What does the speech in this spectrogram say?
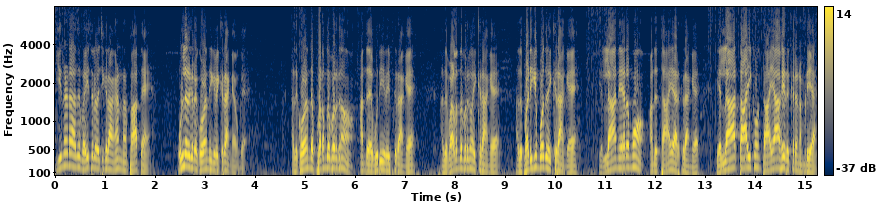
என்னடா அது வயிற்றில் வச்சுக்கிறாங்கன்னு நான் பார்த்தேன். உள்ளே இருக்கிற குழந்தைக்கு வைக்கிறாங்க அவங்க. அது குழந்தை பிறந்த பிறகும் அந்த உதியை வைக்கிறாங்க. அது வளர்ந்த பிறகும் வைக்கிறாங்க. அது படிக்கும்போது வைக்கிறாங்க. எல்லா நேரமும் அந்த தாயாக இருக்கிறாங்க. எல்லா தாய்க்கும் தாயாக இருக்கிற நம்முடைய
